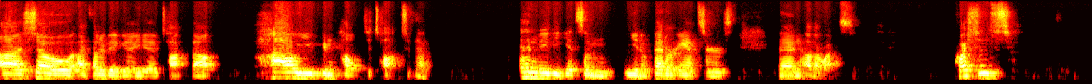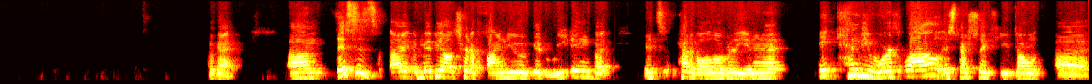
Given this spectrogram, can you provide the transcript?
Uh, so I thought it'd be a good idea to talk about how you can help to talk to them and maybe get some, you know, better answers than otherwise. Questions? Okay, um, this is, uh, maybe I'll try to find you a good reading, but it's kind of all over the internet. It can be worthwhile, especially if you don't uh,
